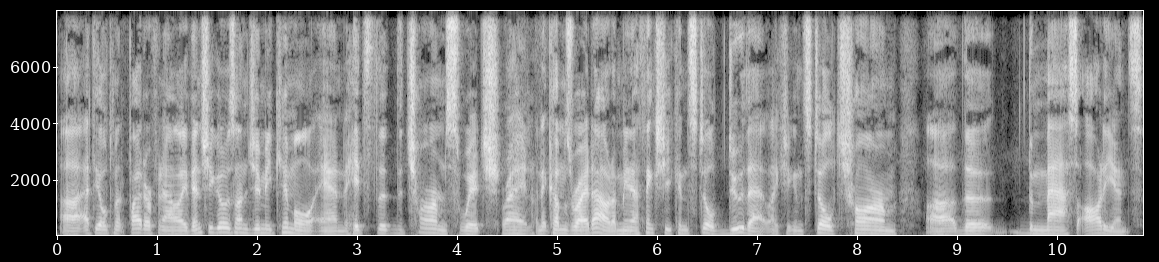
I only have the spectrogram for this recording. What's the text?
uh, at the Ultimate Fighter finale. Then she goes on Jimmy Kimmel and hits the, the charm switch, Right. And it comes right out. I mean, I think she can still do that. Like she can still charm uh, the the mass audience.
